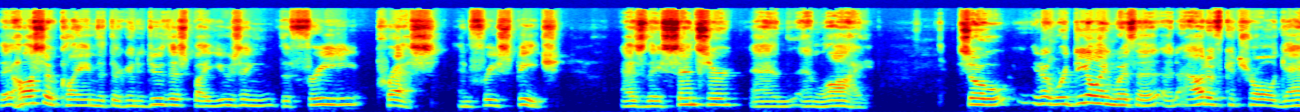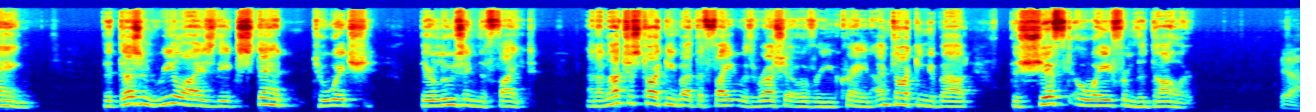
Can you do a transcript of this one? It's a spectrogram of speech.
They also claim that they're going to do this by using the free press and free speech as they censor and, and lie. So, you know, we're dealing with a, an out of control gang that doesn't realize the extent to which they're losing the fight. And I'm not just talking about the fight with Russia over Ukraine, I'm talking about the shift away from the dollar. Yeah.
